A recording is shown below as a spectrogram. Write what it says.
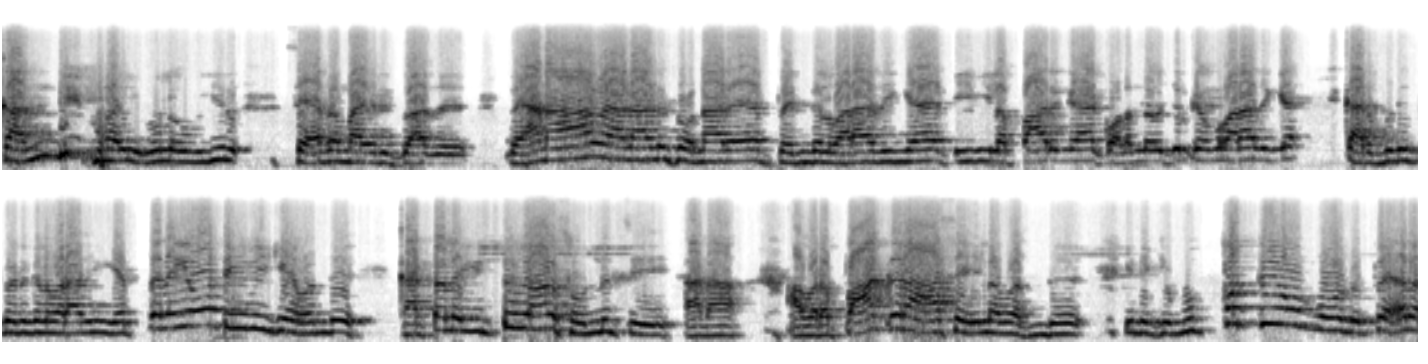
கண்டிப்பா இவ்வளவு உயிர் சேதமாயிருக்காது வேணா வேணான்னு சொன்னாரு. பெண்கள் வராதீங்க. டிவியில பாருங்க. குழந்தை வச்சிருக்கவங்க வராதீங்க. கர்ப்பிணி பெண்கள் வராதீங்க. எத்தனையோ டிவிக்கு வந்து கட்டளை இட்டுதான் சொல்லுச்சு. ஆனா அவரை பாக்குற ஆசையில வந்து இன்னைக்கு முப்பத்தி ஒன்பது பேரை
